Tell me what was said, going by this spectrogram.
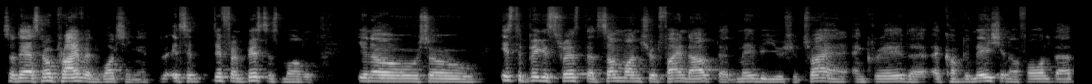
so there's no private watching it. It's a different business model. you know. So it's the biggest threat that someone should find out that maybe you should try and create a combination of all that,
